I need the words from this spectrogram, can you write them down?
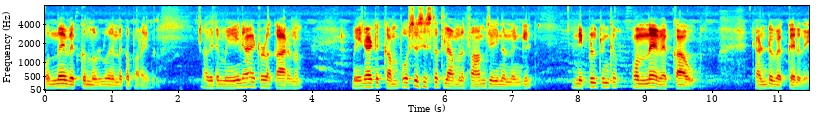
ഒന്നേ വെക്കുന്നുള്ളൂ എന്നൊക്കെ പറയുന്നു. അതിന്റെ മെയിനായിട്ടുള്ള കാരണം മെയിനായിട്ട് കമ്പോസ്റ്റ് സിസ്റ്റത്തിൽ നമ്മൾ ഫാം ചെയ്യുന്നുണ്ടെങ്കിൽ നിപ്പിൾ ഡ്രിങ്കർ ഒന്നേ വെക്കാവൂ രണ്ട് വെക്കരുതേ.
